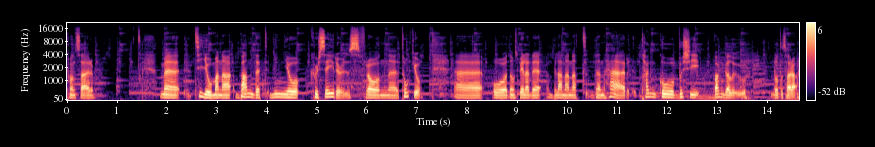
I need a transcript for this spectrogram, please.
konsert med tiomannabandet Minho Crusaders från Tokyo. Uh, och de spelade bland annat den här, Tanko Bushi Bangaloo. Låt oss höra.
